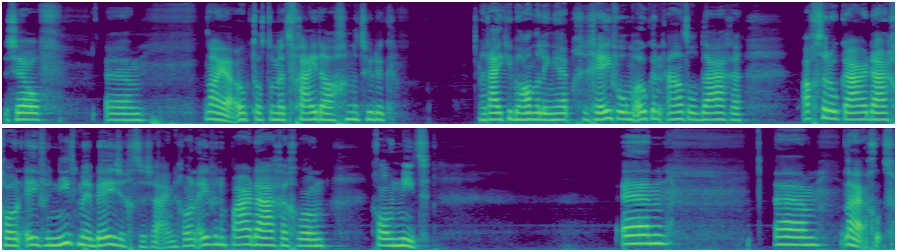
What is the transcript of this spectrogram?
zelf, um, nou ja, ook tot en met vrijdag natuurlijk rijke behandelingen heb gegeven om ook een aantal dagen achter elkaar daar gewoon even niet mee bezig te zijn. Gewoon even een paar dagen gewoon, gewoon niet. En, um, nou ja, goed.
